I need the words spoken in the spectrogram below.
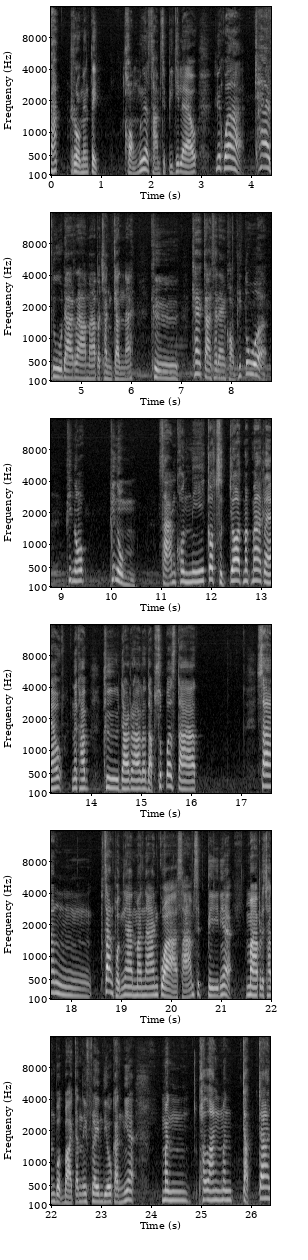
รักโรแมนติกของเมื่อ 30 ปีที่แล้ว เรียกว่าแค่ดูดารามาประชันกันนะ คือแค่การแสดงของพี่ตัวพี่นก พี่หนุ่มสามคนนี้ก็สุดยอดมาก ๆ แล้วนะครับ คือดาราระดับซูเปอร์สตาร์ สร้างสร้างผลงานมานานกว่า 30 ปีเนี่ยมาประชันบทบาทกันในเฟรมเดียวกันเนี่ยมันพลังมันจัดจ้าน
